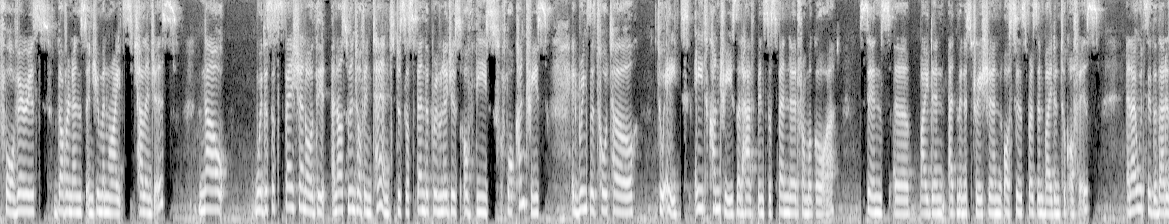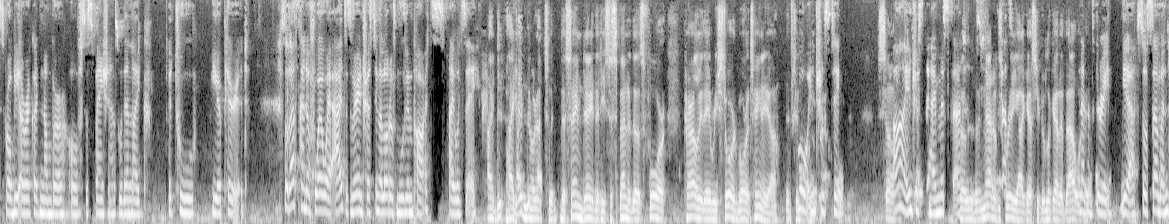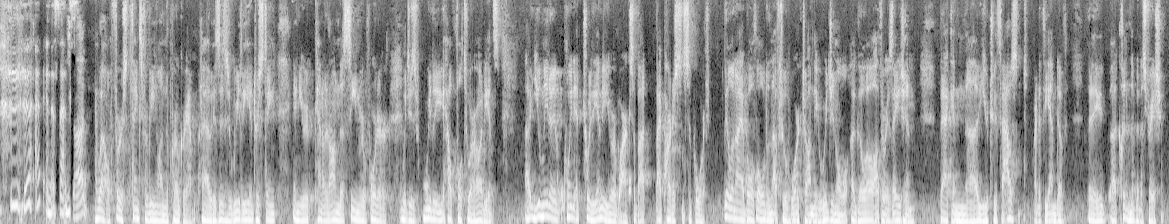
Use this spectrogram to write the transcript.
for various governance and human rights challenges. Now, with the suspension or the announcement of intent to suspend the privileges of these four countries, it brings the total to eight, eight countries that have been suspended from AGOA since the Biden administration or since President Biden took office. And I would say that that is probably a record number of suspensions within like a two year period. So that's kind of where we're at. It's very interesting. A lot of moving parts, I would say. I did. I did notice the same day that he suspended those four. Apparently, they restored Mauritania. oh, interesting. So ah, interesting. I missed that. So the net of three, I guess you could look at it that way. Net of three, yeah. So seven, in a sense. Scott? Well, first, thanks for being on the program uh, because this is really interesting, and you're kind of an on-the-scene reporter, which is really helpful to our audience. Uh, you made a point at, toward the end of your remarks about bipartisan support. Bill and I are both old enough to have worked on the original AGOA authorization back in uh, year 2000, right at the end of the uh, Clinton administration.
